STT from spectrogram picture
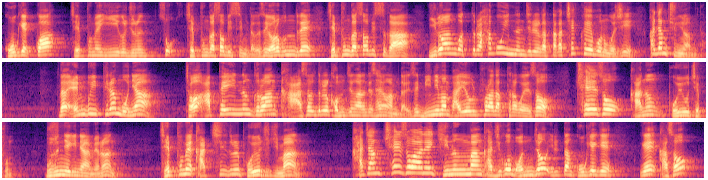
고객과 제품의 이익을 주는 소- 제품과 서비스입니다. 그래서 여러분들의 제품과 서비스가 이러한 것들을 하고 있는지를 갖다가 체크해 보는 것이 가장 중요합니다. 그다음 MVP란 뭐냐? 저 앞에 있는 그러한 가설들을 검증하는 데 사용합니다. 그래서 미니멈 바이오블 프로덕트라고 해서 최소 가능 보유 제품. 무슨 얘기냐 하면은 제품의 가치들을 보여주지만 가장 최소한의 기능만 가지고 먼저 일단 고객에게 가서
